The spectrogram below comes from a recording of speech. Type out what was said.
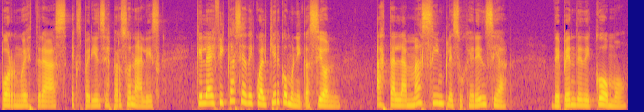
por nuestras experiencias personales que la eficacia de cualquier comunicación, hasta la más simple sugerencia, depende de cómo,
